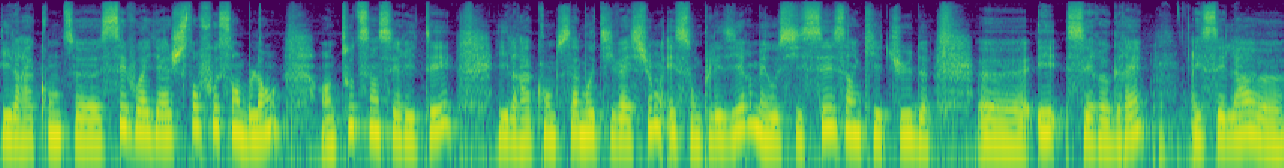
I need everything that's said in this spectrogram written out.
Il raconte euh, ses voyages sans faux semblant, en toute sincérité. Il raconte sa motivation et son plaisir, mais aussi ses inquiétudes euh, et ses regrets. Et c'est là euh,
